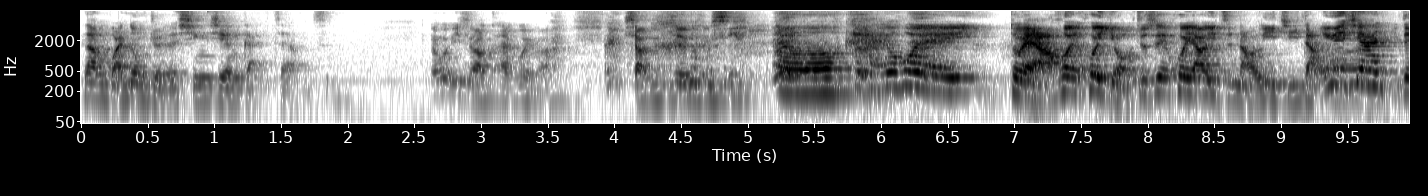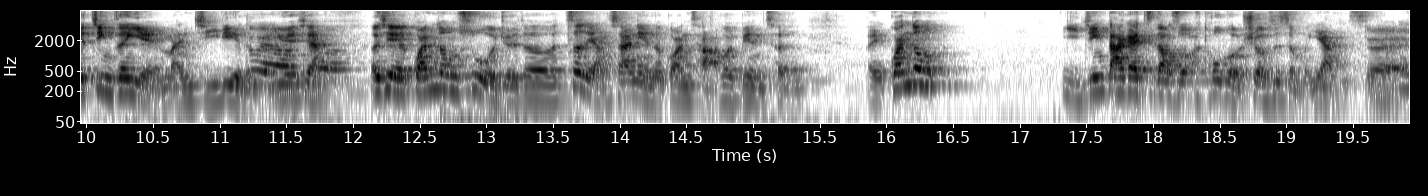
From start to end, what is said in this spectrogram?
让观众觉得新鲜感这样子。那会一直要开会吗？想这些东西。呃，开会，对啊，会会有，就是会要一直脑力激荡，因为现在的竞争也蛮激烈的嘛，啊，因为现在，而且观众数，我觉得这两三年的观察会变成，哎、观众已经大概知道说啊脱口秀是什么样子，对。嗯。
